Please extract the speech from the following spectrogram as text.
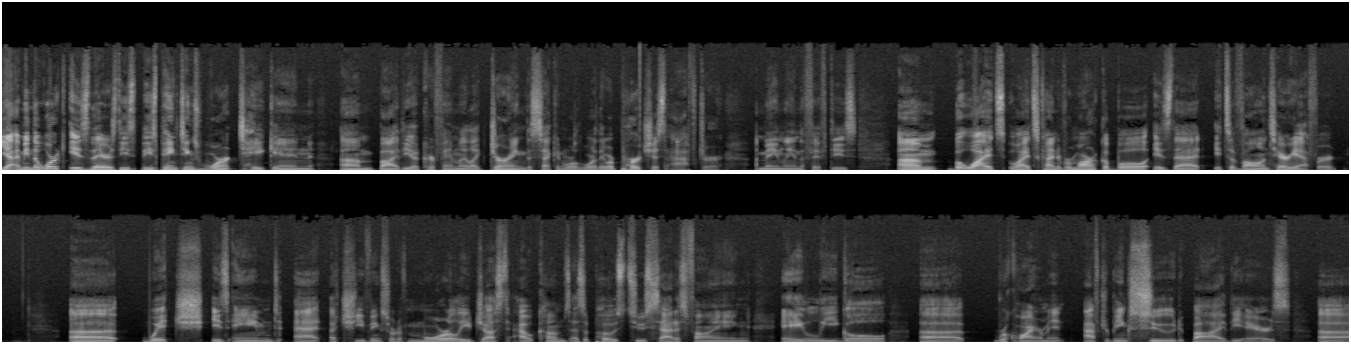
Yeah, I mean the work is theirs. These these paintings weren't taken um, by the Oetker family like during the Second World War. They were purchased after, mainly in the fifties. Um, but why it's why it's kind of remarkable is that it's a voluntary effort, uh, which is aimed at achieving sort of morally just outcomes as opposed to satisfying a legal uh, requirement after being sued by the heirs uh,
